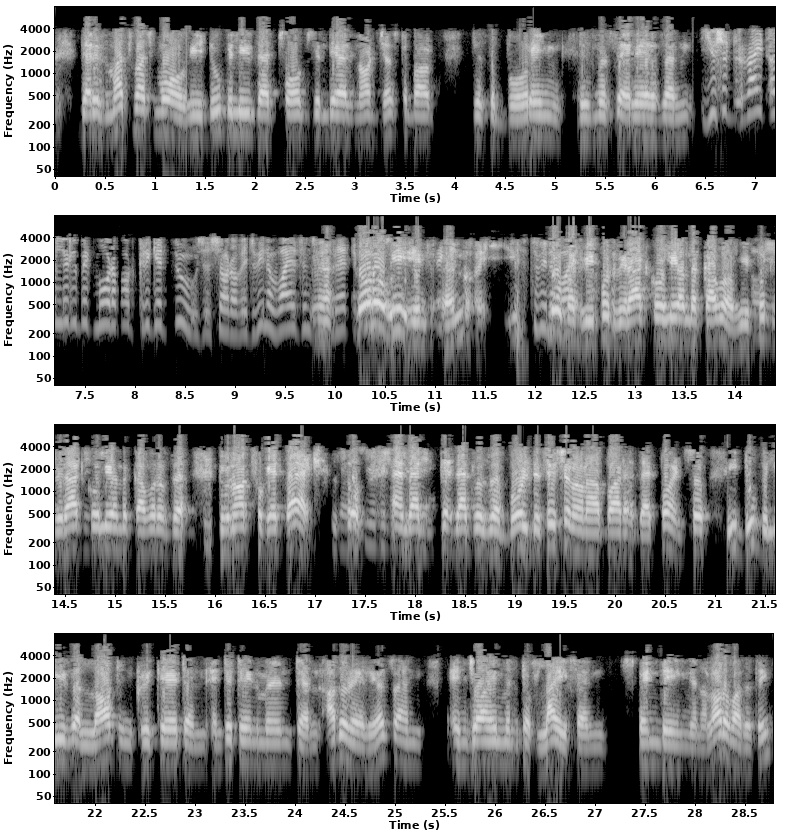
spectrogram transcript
there is much, much more. We do believe that Forbes India is not just about just the boring business areas and you should write a little bit more about cricket too so sort of. It's been a while since we've read no no we in, uh, no, no but we put Virat Kohli on the cover. We oh, put yes, Virat Kohli on the cover of the do not forget that. Yes, so and that that was a bold decision on our part at that point. So we do believe a lot in cricket and entertainment and other areas and enjoyment of life and spending and a lot of other things.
